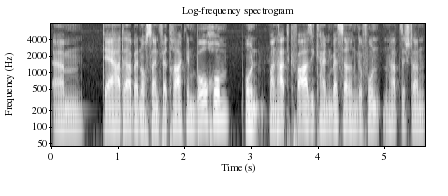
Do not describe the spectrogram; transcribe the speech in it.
Ähm, der hatte aber noch seinen Vertrag in Bochum und man hat quasi keinen besseren gefunden, hat sich dann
